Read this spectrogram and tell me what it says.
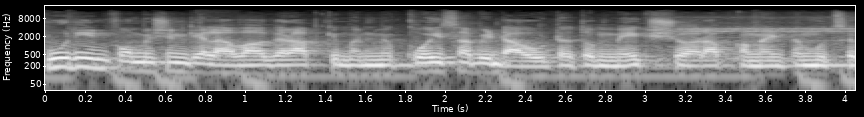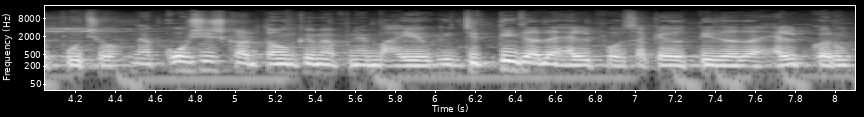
पूरी इन्फॉर्मेशन के अलावा अगर आपके मन में कोई सा भी डाउट है तो मेक श्योर sure आप कमेंट में मुझसे पूछो। मैं कोशिश करता हूँ कि मैं अपने भाइयों की जितनी ज़्यादा हेल्प हो सके, उतनी ज़्यादा हेल्प करूँ।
